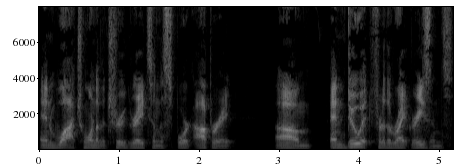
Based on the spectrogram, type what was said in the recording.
and watch one of the true greats in the sport operate um, and do it for the right reasons.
